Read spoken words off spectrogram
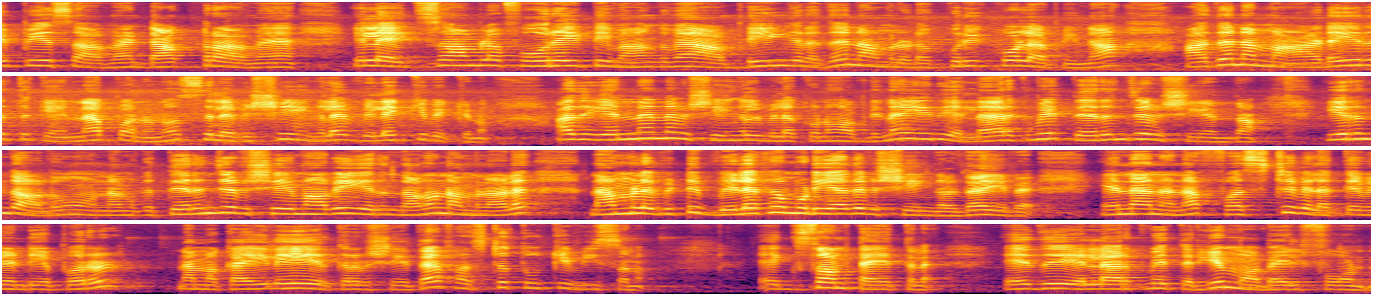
ஐபிஎஸ் ஆவேன் டாக்டர் ஆவேன் இல்லை எக்ஸாமில் ஃபோர் எயிட்டி வாங்குவேன் அப்படிங்கிறது நம்மளோட குறிக்கோள் அப்படின்னா அதை நம்ம அடையிறதுக்கு என்ன பண்ணணும்? சில விஷயங்களை விலக்கி வைக்கணும். அது என்னென்ன விஷயங்கள் விளக்கணும் அப்படின்னா இது எல்லாருக்குமே தெரிஞ்ச விஷயம்தான். இருந்தாலும் நமக்கு தெரிஞ்ச விஷயமாவே இருந்தாலும் நம்மளால் நம்மளை விட்டு விலக முடியாத விஷயங்கள் தான் இவை. என்னென்னா ஃபஸ்ட்டு விளக்க வேண்டிய பொருள் நம்ம கையிலே இருக்கிற விஷயத்த ஃபஸ்ட்டு தூக்கி வீசணும். எக்ஸாம் டயத்தில் எது எல்லாருக்குமே தெரியும் மொபைல் ஃபோன்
